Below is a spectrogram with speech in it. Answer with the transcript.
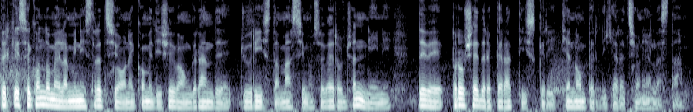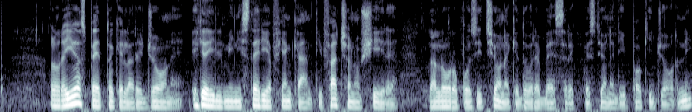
perché secondo me l'amministrazione, come diceva un grande giurista Massimo Severo Giannini, deve procedere per atti scritti e non per dichiarazioni alla stampa. Allora io aspetto che la Regione e che i ministeri affiancanti facciano uscire la loro posizione che dovrebbe essere questione di pochi giorni,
